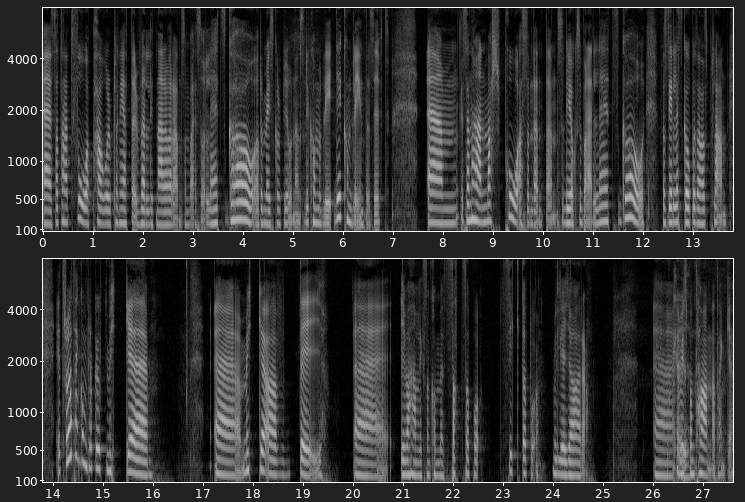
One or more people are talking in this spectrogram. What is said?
Eh, så att han har två powerplaneter väldigt nära varandra som bara är så let's go, och de är i skorpionen. Så det kommer bli, det kommer bli intensivt. Ehm, sen har han Mars på ascendenten, så det är också bara let's go. Fast det är let's go på ett annat plan. Jag tror att han kommer plocka upp mycket, eh, mycket av dig eh, i vad han liksom kommer satsa på, sikta på, vilja göra. Eh, Okej. Min spontana tanke.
